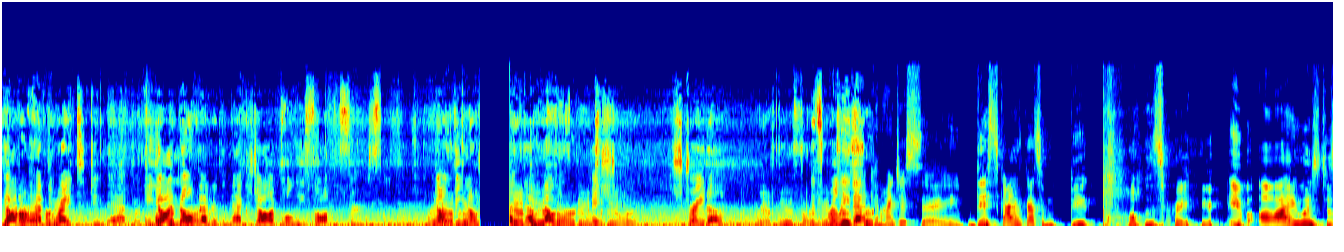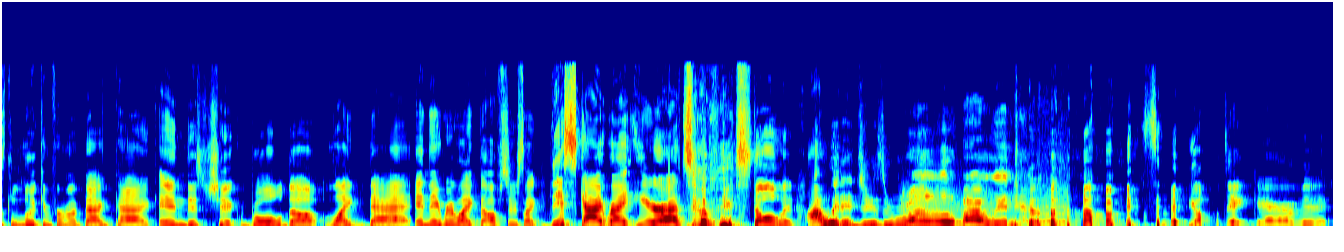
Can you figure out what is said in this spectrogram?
Y'all don't have the right to do that. That's and y'all know property. better than that because y'all are police officers. We don't do the- no like that without to permission. Straight up. Have the authority. It's really that- Can I just say, this guy's got some big balls right here. If I was just looking for my backpack and this chick rolled up like that, and they were like, the officer's like, this guy right here had something stolen, I would have just rolled my window up and said, y'all take care of it.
